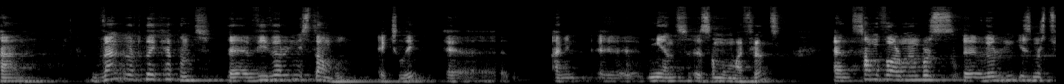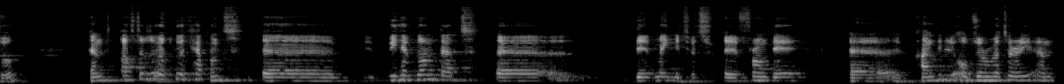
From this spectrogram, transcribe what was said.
Um, when earthquake happened, we were in Istanbul, actually. I mean, me and some of my friends. And some of our members were in Izmir too. And after the earthquake happened, uh, we have learned that uh, the magnitude uh, from the uh, Kandilli Observatory and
